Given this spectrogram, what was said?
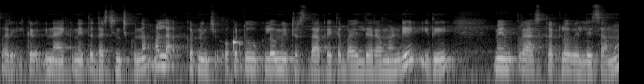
సరే ఇక్కడ వినాయకుని అయితే దర్శించుకున్నాం. మళ్ళీ అక్కడి నుంచి ఒక టూ కిలోమీటర్స్ దాకా అయితే బయలుదేరామండి. ఇది మేము క్రాస్ కట్లో వెళ్ళేసాము.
